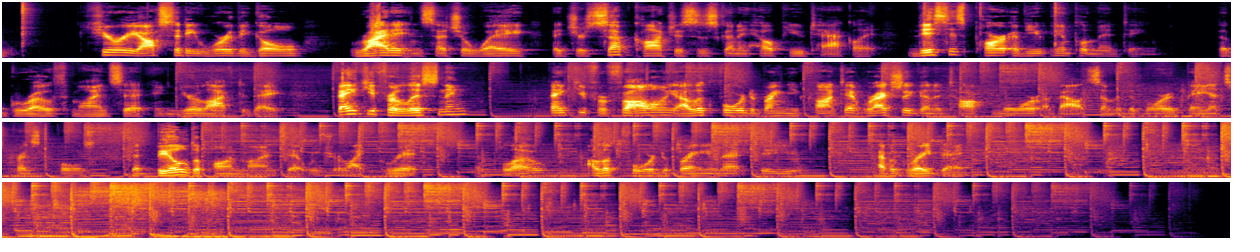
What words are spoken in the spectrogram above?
curiosity worthy goal, write it in such a way that your subconscious is going to help you tackle it. This is part of you implementing the growth mindset in your life today. Thank you for listening. Thank you for following. I look forward to bringing you content. We're actually going to talk more about some of the more advanced principles that build upon mindset, which are like grit and flow. I look forward to bringing that to you. Have a great day.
